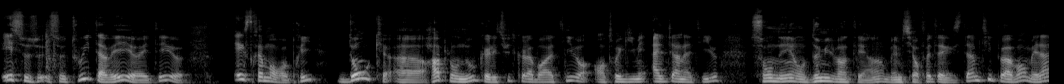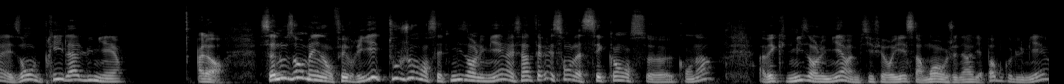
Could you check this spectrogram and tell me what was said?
et ce tweet avait été extrêmement repris. Donc, euh, rappelons-nous que les suites collaboratives, entre guillemets, alternatives, sont nées en 2021, même si en fait elles existaient un petit peu avant, mais là, elles ont pris la lumière. Alors, ça nous emmène en février, toujours dans cette mise en lumière, et c'est intéressant la séquence euh, qu'on a, avec une mise en lumière, même si février c'est un mois où en général il n'y a pas beaucoup de lumière,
